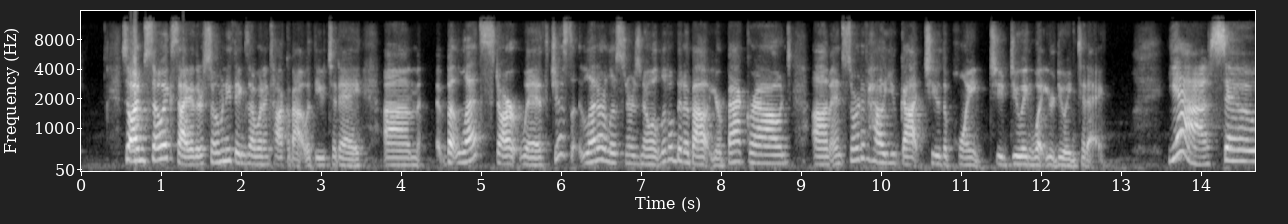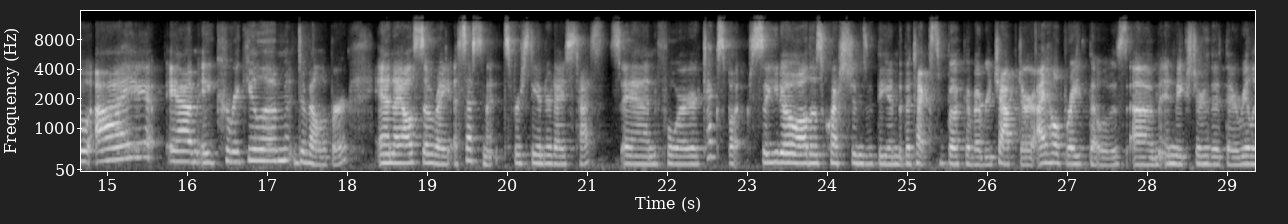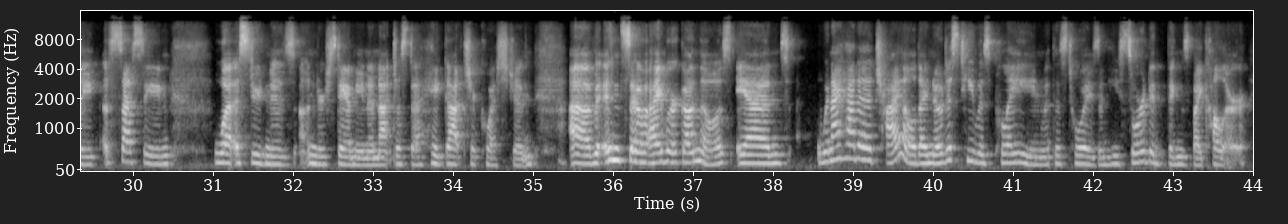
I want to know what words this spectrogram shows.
So I'm so excited. There's so many things I want to talk about with you today. Um, but let's start with just let our listeners know a little bit about your background um, and sort of how you got to the point to doing what you're doing today. Yeah, so I am a curriculum developer and I also write assessments for standardized tests and for textbooks. So, you know, all those questions at the end of the textbook of every chapter, I help write those um, and make sure that they're really assessing what a student is understanding and not just a hey gotcha question um, and so i work on those and when I had a child, I noticed he was playing with his toys and he sorted things by color.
